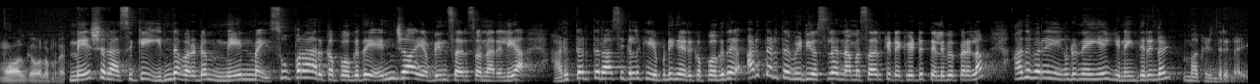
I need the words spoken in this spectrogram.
வாழ்க வளமுடன். மேஷ ராசிக்கு இந்த வருடம் மேன்மை. சூப்பரா இருக்க போகுது. என்ஜாய் அப்படின்னு சார் சொன்னார் இல்லையா? அடுத்தடுத்த ராசிகளுக்கு எப்படிங்க இருக்க போகுது? அடுத்தடுத்த வீடியோஸ்ல நம்ம சார் கிட்ட கேட்டு தெளிவு பெறலாம். அதுவரை எங்களுடனேயே இணைந்திருங்கள் மகிழ்ந்திருங்கள்.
